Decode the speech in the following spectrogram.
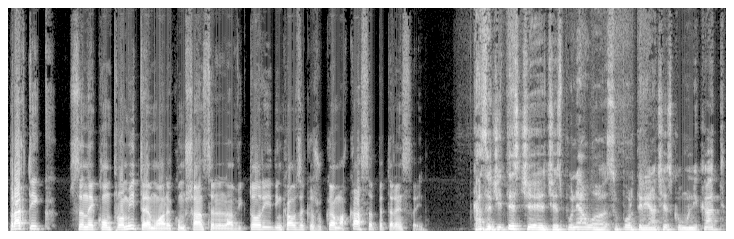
practic, să ne compromitem oarecum șansele la victorii din cauza că jucăm acasă pe teren străin. Ca să citesc ce, ce spuneau uh, suporterii în acest comunicat,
